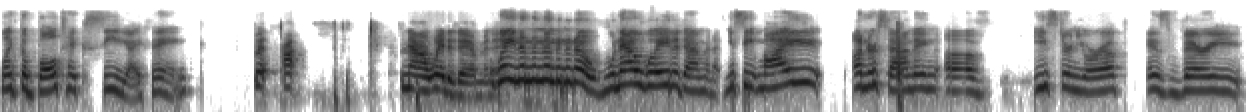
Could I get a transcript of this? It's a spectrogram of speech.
like the Baltic Sea, I think. But I, now, wait a damn minute. Wait, no, no, no, no, no, no. Now wait a damn minute. You see, my understanding of Eastern Europe is very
